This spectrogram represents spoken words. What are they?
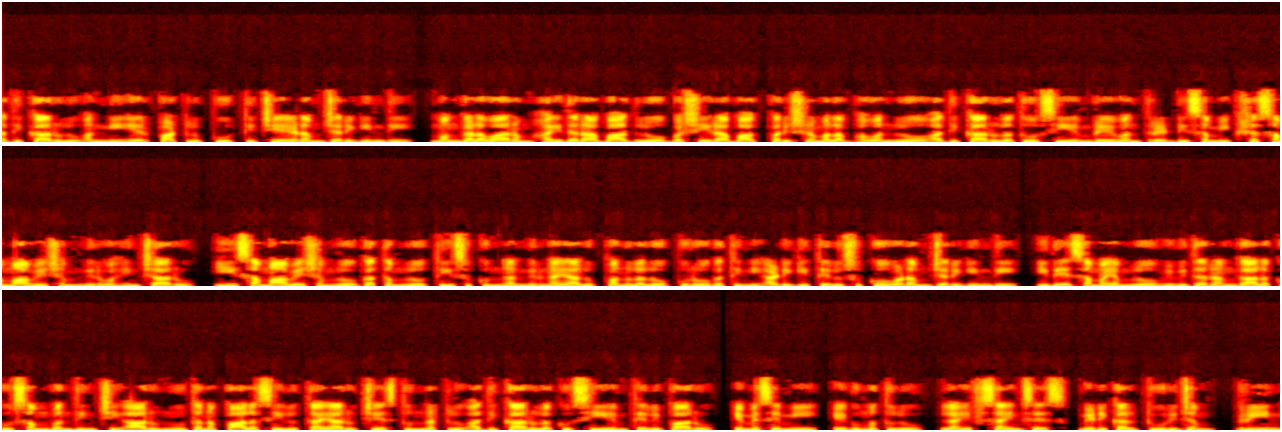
అధికారులు అన్ని ఏర్పాట్లు పూర్తి చేయడం జరిగింది. మంగళవారం హైదరాబాద్లో బషీరాబాగ్ పరిశ్రమల భవన్లో అధికారులతో సీఎం రేవంత్ రెడ్డి సమీక్ష సమావేశం నిర్వహించారు. ఈ సమావేశంలో గతంలో తీసుకున్న నిర్ణయాలు పనులలో పురోగతిని అడిగి తెలుసుకోవడం జరిగింది. ఇదే సమయంలో వివిధ రంగాలకు సంబంధించి ఆరు నూతన పాలసీలు తయారు చేస్తున్నట్లు అధికారులకు సీఎం తెలిపారు. ఎంఎస్ఎంఈ ఎగుమతులు life sciences medical tourism green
